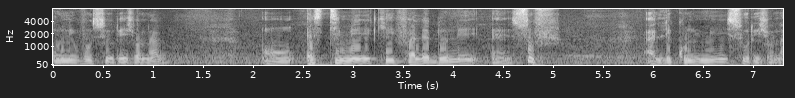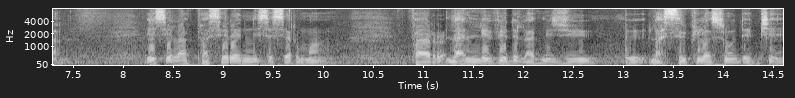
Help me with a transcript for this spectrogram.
au niveau sous-régional, ont estimé qu'il fallait donner un souffle à l'économie sous-régionale. Et cela passerait nécessairement par la levée de la mesure de la circulation des biens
